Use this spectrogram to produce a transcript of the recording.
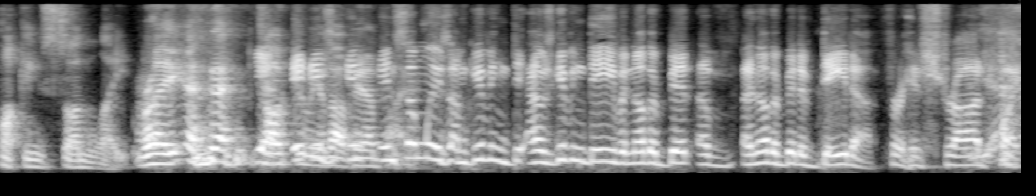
fucking sunlight right and then yeah, talk to it me is- about in, in some ways, I'm giving I was giving Dave another bit of another bit of data for his Strahd Yeah. fight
